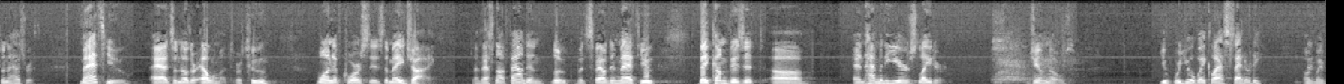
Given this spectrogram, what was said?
to Nazareth. Matthew adds another element or two. One, of course, is the Magi. Now, that's not found in Luke, but it's found in Matthew. They come visit, uh, and how many years later? Jim knows. You, were you awake last Saturday? Oh, wait.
